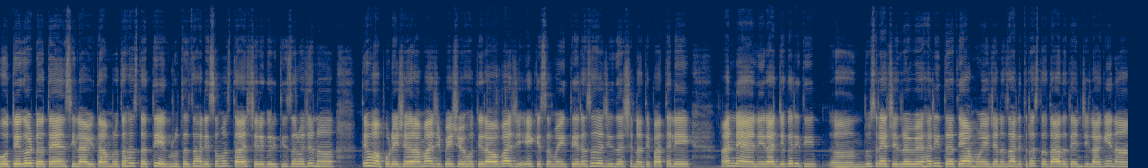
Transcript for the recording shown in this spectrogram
होते घट तयांसी लाविता अमृत हस्त ते घृत झाले समजता आश्चर्य करीती सर्वजन तेव्हा पुढे शहरा माझे पेशवे होते. रावबाजी एके समय ते रसहजी दर्शना ते पातले. अन्यायाने राज्य करीती दुसऱ्याचे द्रव्य हरित त्यामुळे जन झाले त्रस्त. दाद त्यांची लागेना.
